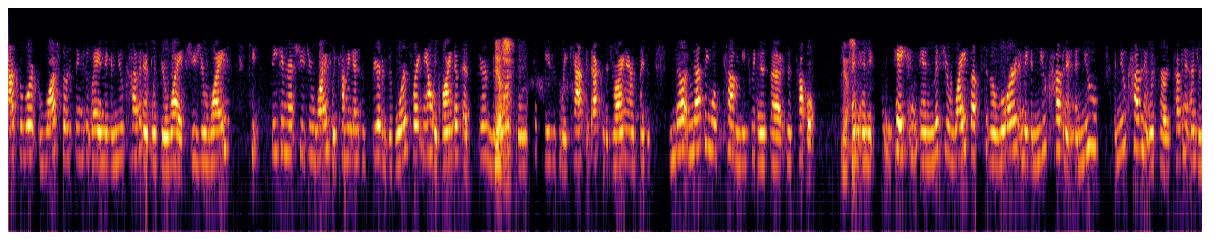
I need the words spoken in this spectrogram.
ask the Lord to wash those things away and make a new covenant with your wife. She's your wife. Keep speaking that she's your wife. We come against the spirit of divorce right now. We bind up that spirit of Yes. divorce and Jesus and we cast it back to the dry and arid places. No, nothing will come between this uh, this couple. Yes. And, and take and, and lift your wife up to the Lord and make a new covenant, a new a new covenant with her, a covenant under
